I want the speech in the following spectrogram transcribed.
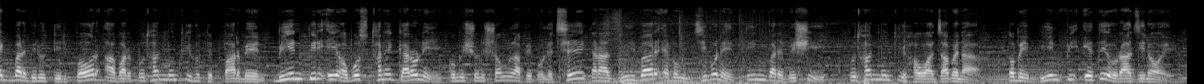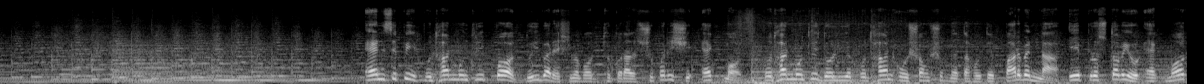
একবার বিরতির পর আবার প্রধানমন্ত্রী হতে পারবেন। বিএনপির এই অবস্থানের কারণে কমিশন সংলাপে বলেছে, টানা দুইবার এবং জীবনে তিনবারে বেশি প্রধানমন্ত্রী হওয়া যাবে না। তবে বিএনপি এতেও রাজি নয়। এনসিপি প্রধানমন্ত্রী পদ দুইবারে সীমাবদ্ধ করার সুপারিশে একমত। প্রধানমন্ত্রী দলীয় প্রধান ও সংসদ নেতা হতে পারবেন না। এ প্রস্তাবেও একমত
